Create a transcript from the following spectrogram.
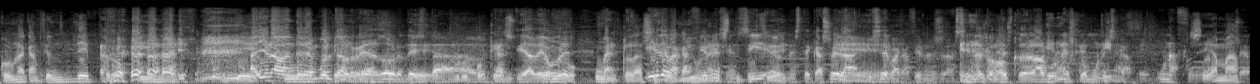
con una canción de propina. Hay- de hay una bandera envuelta alrededor de esta grupo que es cantidad de hombres. Un Bueno, clásico ir de vacaciones en sí, en este caso era eh, irse de vacaciones. Así en, el el contexto del álbum es como un escape, una fuga. Se llama o sea,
